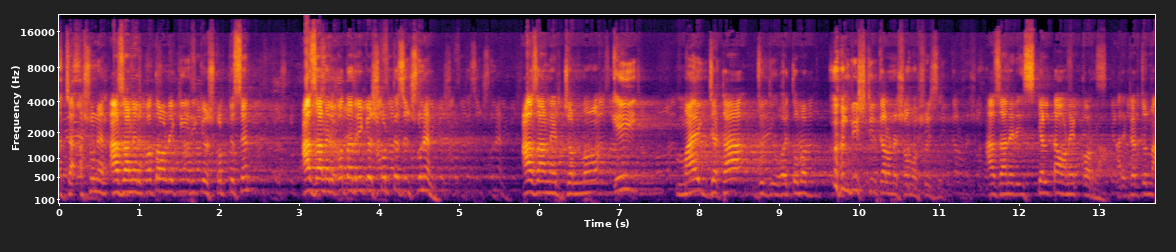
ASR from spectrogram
আচ্ছা শুনেন, আজানের কথা অনেকেই রিকোয়েস্ট করতেছেন। আজানের কথা রিকোয়েস্ট করতেছেন শুনেন। আজানের জন্য এই মাইক যেটা, যদি হয়তো বা বৃষ্টির কারণে সমস্যা হয়েছে, আজানের স্কেলটা অনেক করা আর এটার জন্য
